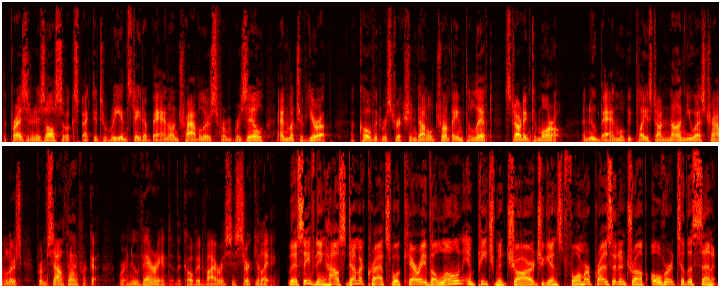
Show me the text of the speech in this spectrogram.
The president is also expected to reinstate a ban on travelers from Brazil and much of Europe, a COVID restriction Donald Trump aimed to lift starting tomorrow. A new ban will be placed on non U.S. travelers from South Africa, where a new variant of the COVID virus is circulating. This evening, House Democrats will carry the lone impeachment charge against former President Trump over to the Senate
